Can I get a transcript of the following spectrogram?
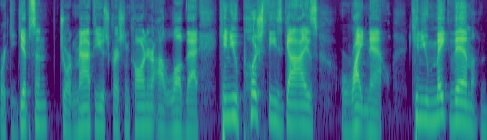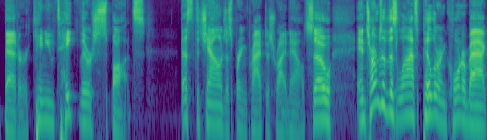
Ricky Gibson, Jordan Matthews, Christian Conyer. I love that. Can you push these guys right now? Can you make them better? Can you take their spots? That's the challenge of spring practice right now. So, in terms of this last pillar and cornerback,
